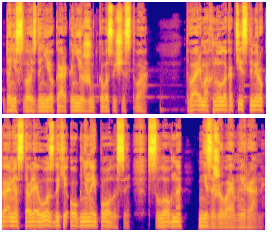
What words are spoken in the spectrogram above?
Донеслось до нее карканье жуткого существа. Тварь махнула когтистыми руками, оставляя в воздухе огненные полосы, словно незаживаемые раны.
